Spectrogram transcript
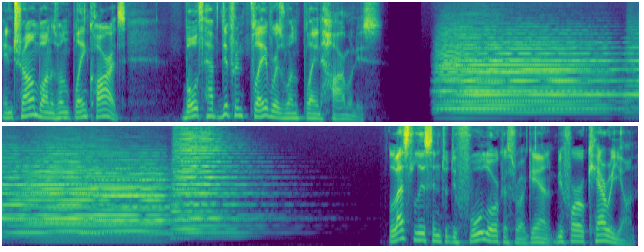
and trombones when playing chords. Both have different flavors when playing harmonies. Let's listen to the full orchestra again before we carry on.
